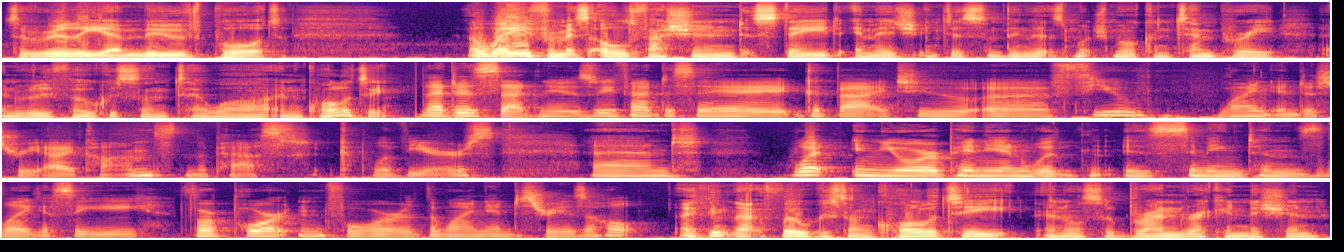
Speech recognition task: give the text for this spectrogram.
So really moved Port away from its old-fashioned staid image into something that's much more contemporary and really focused on terroir and quality. That is sad news. We've had to say goodbye to a few wine industry icons in the past couple of years, and what, in your opinion, would is Symington's legacy for port and for the wine industry as a whole? I think that focus on quality and also brand recognition.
